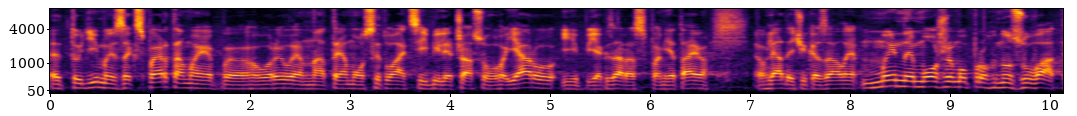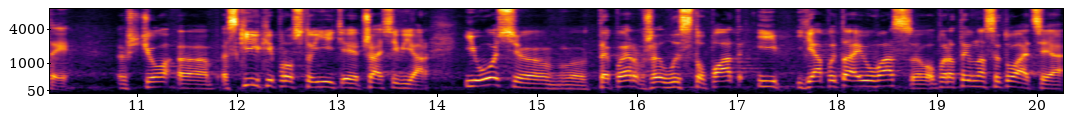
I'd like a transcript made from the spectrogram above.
е, тоді ми з експертами е, говорили на тему ситуації біля часового яру. І як зараз пам'ятаю, глядачі казали, ми не можемо прогнозувати. Що е, скільки простоїть е, часів яр, і ось е, тепер вже листопад. І я питаю вас оперативна ситуація.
